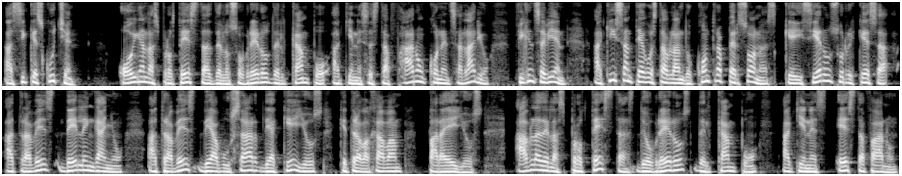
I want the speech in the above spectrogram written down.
Así que escuchen, Oigan las protestas de los obreros del campo a quienes estafaron con el salario. Fíjense bien, aquí Santiago está hablando contra personas que hicieron su riqueza a través del engaño, a través de abusar de aquellos que trabajaban para ellos. Habla de las protestas de obreros del campo a quienes estafaron.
